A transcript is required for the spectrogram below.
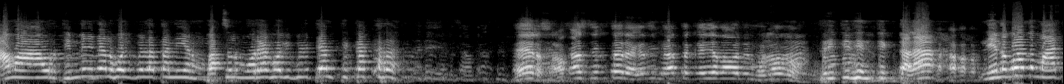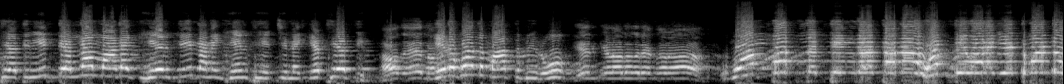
ಅವ ಅವ್ರ ದಿಮ್ಮಿನ ಮೇಲೆ ಹೋಗಿ ಬೀಳತ್ತ ನೀನ್ ಬಚ್ಚಲ್ ಮೊರ್ಯಾಗ ಹೋಗಿ ಬೀಳ್ತಿ ಅಂತ ತಿಕ್ಕಾಕಾರ ಏನ್ ಸಾವಕಾಶ ಸಿಗ್ತಾರೆ ಅಗದಿ ಮ್ಯಾತ ಕೈ ಅದಾವ ನಿನ್ ನಿನಗೊಂದು ಮಾತು ಹೇಳ್ತೀನಿ ಇಷ್ಟೆಲ್ಲಾ ಮಾಡಕ್ ಹೇಳ್ತಿ ನನಗ್ ಹೇಳ್ತಿ ಹೆಚ್ಚಿನ ಕೆತ್ ಹೇಳ್ತಿ ಹೌದೇ ನಿನಗೊಂದು ಮಾತು ಬೀರು ಏನ್ ಕೇಳೋದ್ರಿ ಅಕ್ಕಾರ ಒಂಬತ್ತು ತಿಂಗಳ ತನ ಹೊಟ್ಟಿ ಒಳಗೆ ಇಟ್ಕೊಂಡು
